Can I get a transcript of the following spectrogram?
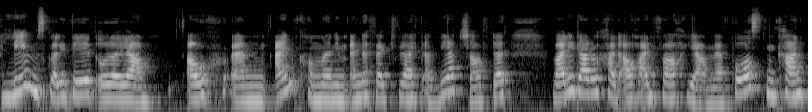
Lebensqualität oder ja, auch ähm, Einkommen im Endeffekt vielleicht erwirtschaftet, weil ich dadurch halt auch einfach ja, mehr posten kann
